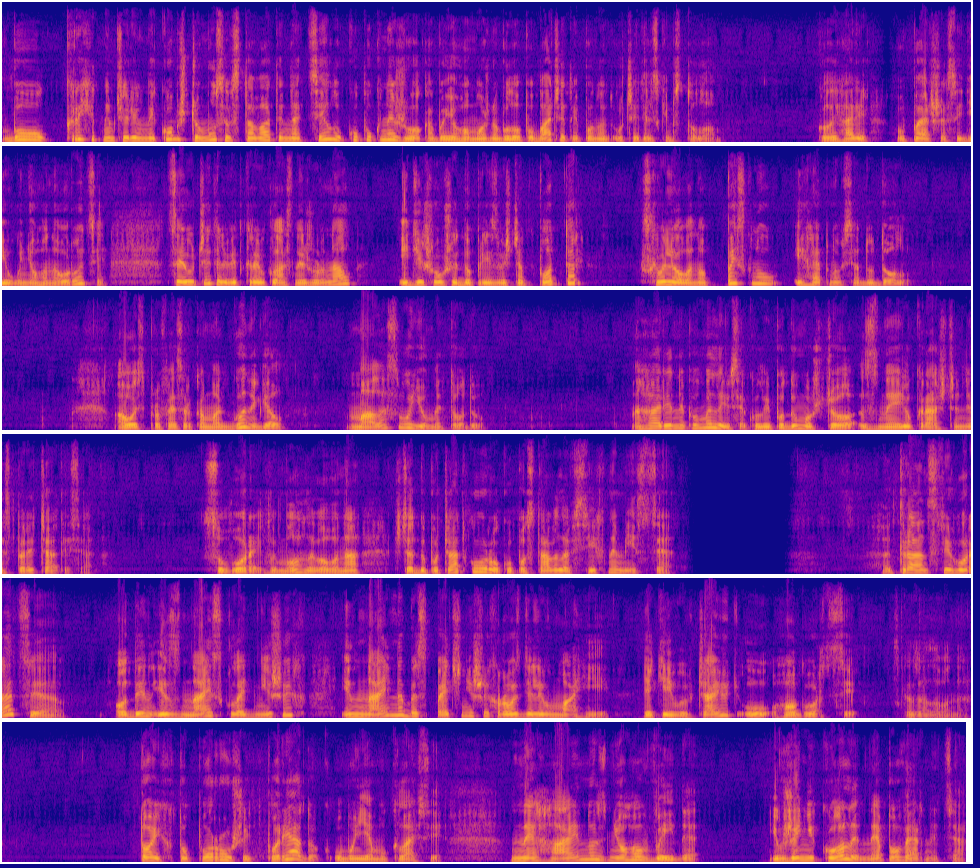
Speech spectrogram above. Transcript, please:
був крихітним чарівником, що мусив ставати на цілу купу книжок, аби його можна було побачити понад учительським столом. Коли Гаррі вперше сидів у нього на уроці, цей учитель відкрив класний журнал і, дійшовши до прізвища Поттер, схвильовано пискнув і гепнувся додолу. А ось професорка МакГонегел мала свою методу. Гаррі не помилився, коли подумав, що з нею краще не сперечатися. Сувора й вимоглива вона ще до початку уроку поставила всіх на місце. Трансфігурація один із найскладніших і найнебезпечніших розділів магії, який вивчають у Гогвартсі, сказала вона. Той, хто порушить порядок у моєму класі, негайно з нього вийде і вже ніколи не повернеться.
